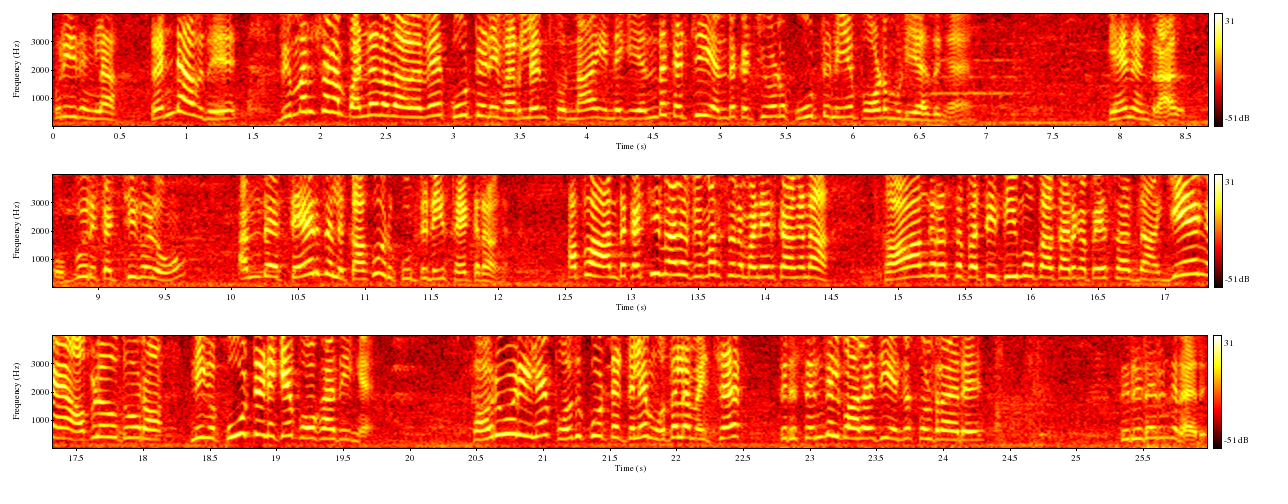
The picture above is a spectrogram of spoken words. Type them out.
புரியுதுங்களா? ரெண்டாவது விமர்சனம் பண்ணனதாலவே கூட்டணி வரலன்னு சொன்னா இன்னைக்கு எந்த கட்சி எந்த கட்சியோட கூட்டணியே போட முடியாதுங்க. ஏனென்றால் ஒவ்வொரு கட்சிகளும் அந்த தேர்தலுக்காக ஒரு கூட்டணியை சேர்க்குறாங்க. அப்போ அந்த கட்சி மேலே விமர்சனம் பண்ணியிருக்காங்கன்னா காங்கிரஸை பற்றி திமுக காரங்க பேசாதான் ஏங்க அவ்வளவு தூரம்? நீங்கள் கூட்டணிக்கே போகாதீங்க. கரூரிலே பொதுக்கூட்டத்திலே முதலமைச்சர் திரு செந்தில் பாலாஜி என்ன சொல்கிறாரு திருடருங்கிறாரு.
